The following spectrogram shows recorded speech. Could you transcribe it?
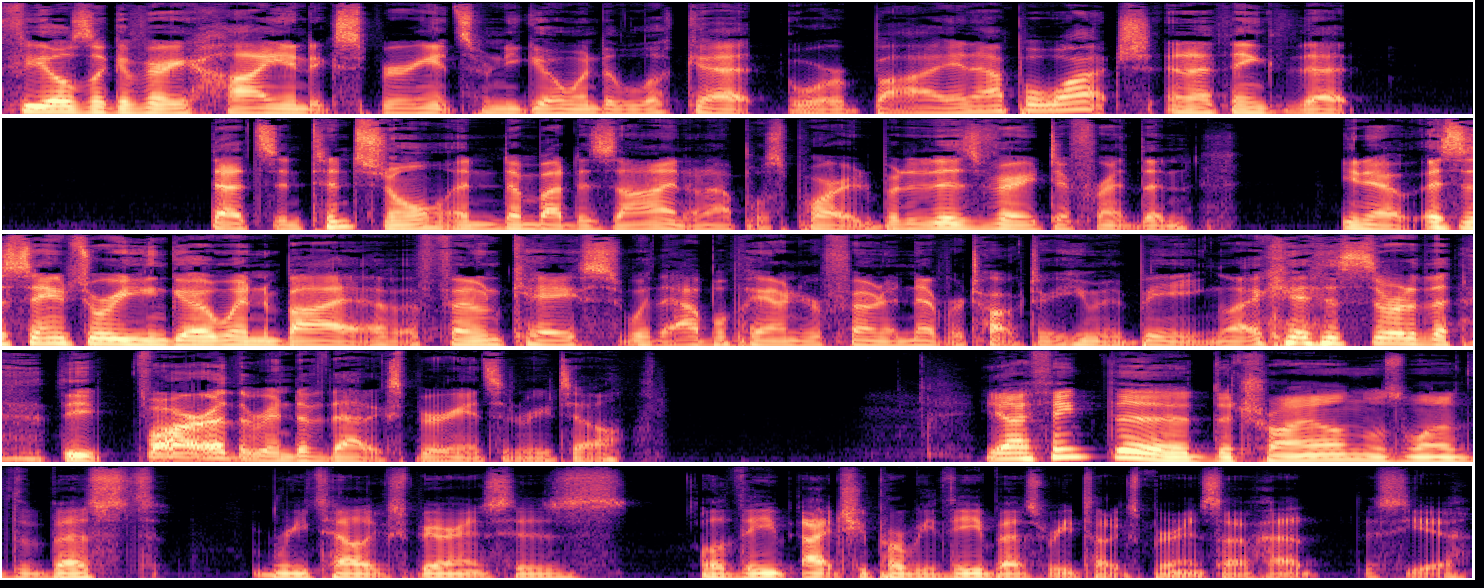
feels like a very high end experience when you go in to look at or buy an Apple Watch. And I think that that's intentional and done by design on Apple's part, but it is very different than. You know, it's the same store you can go in and buy a a phone case with Apple Pay on your phone and never talk to a human being. Like it's sort of the, the far other end of that experience in retail. Yeah, I think the the try on was one of the best retail experiences, or the actually probably the best retail experience I've had this year.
